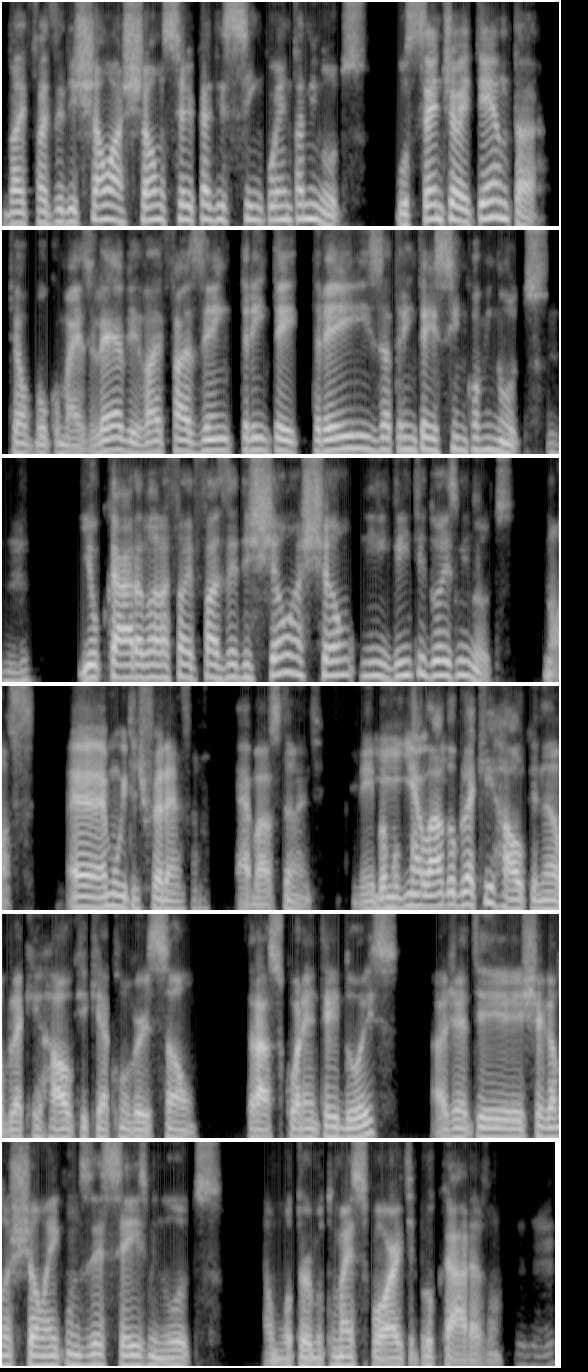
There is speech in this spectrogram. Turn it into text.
vai fazer de chão a chão cerca de 50 minutos. O 180, que é um pouco mais leve, vai fazer em 33 a 35 minutos. Uhum. E o cara vai fazer de chão a chão em 22 minutos. Nossa, é, muita diferença. É bastante. Nem vamos e falar do Black Hawk, né? O Black Hawk, que é a conversão traço 42, a gente chega no chão aí com 16 minutos. É um motor muito mais forte pro cara. Uhum.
